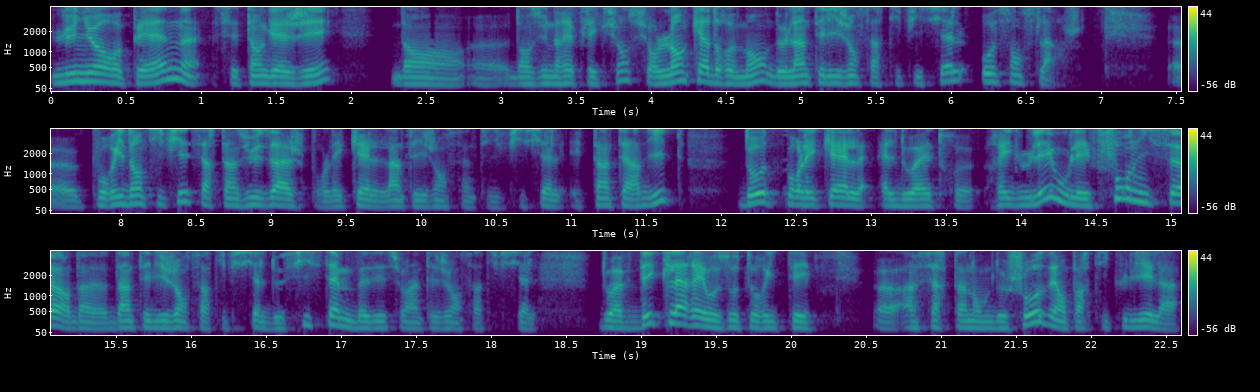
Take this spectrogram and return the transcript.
L'Union européenne s'est engagée dans, euh, dans une réflexion sur l'encadrement de l'intelligence artificielle au sens large. Euh, pour identifier certains usages pour lesquels l'intelligence artificielle est interdite, d'autres pour lesquels elle doit être régulée, où les fournisseurs d'intelligence artificielle, de systèmes basés sur l'intelligence artificielle, doivent déclarer aux autorités euh, un certain nombre de choses, et en particulier la,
